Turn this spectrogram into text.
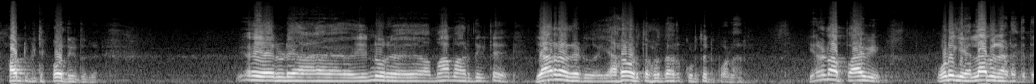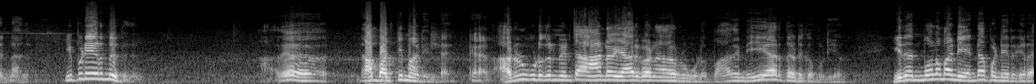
சாப்பிட்டுக்கிட்டே வந்துட்டு இருந்தேன். என்னுடைய இன்னொரு மாமா இருந்துக்கிட்டு யாரா ரெண்டு யாரோ ஒருத்தர் ஒருத்தர் கொடுத்துட்டு போனார். என்னடா பாவி? உனக்கு எல்லாமே நடக்குதுன்னாங்க. இப்படி இருந்தது. அது நான் பக்திமான் இல்லை. அருள் கொடுக்கணும்னு நினச்சா ஆண்டவன் யாருக்கு வேணாலும் அருள் கொடுப்பான். அதை நீ யார் தடுக்க முடியும்? இதன் மூலமாக நீ என்ன பண்ணியிருக்கிற?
